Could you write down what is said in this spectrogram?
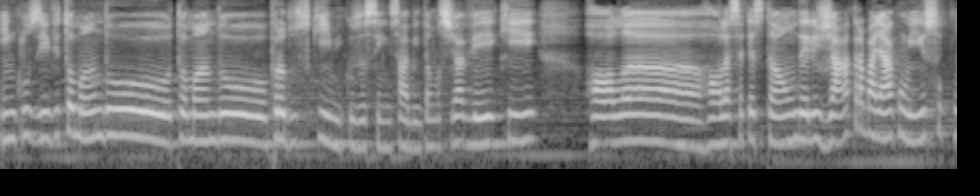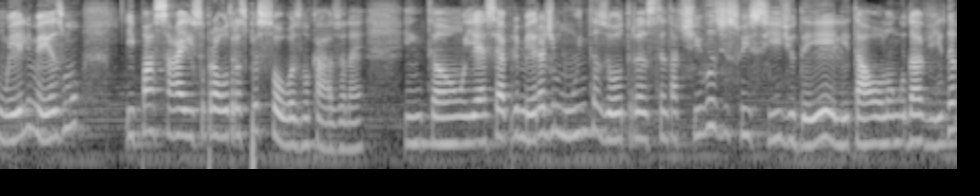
inclusive tomando, tomando produtos químicos, assim, sabe? Então você já vê que rola, rola essa questão dele já trabalhar com isso, com ele mesmo e passar isso para outras pessoas, no caso, né? Então, e essa é a primeira de muitas outras tentativas de suicídio dele e tal ao longo da vida.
